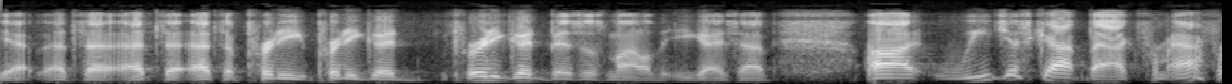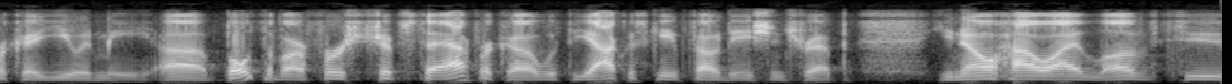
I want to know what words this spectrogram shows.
Yeah, that's a that's a that's a pretty pretty good pretty good business model that you guys have. Uh, we just got back from Africa, you and me. Uh, both of our first trips to Africa with the Aquascape Foundation trip. You know how I love to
